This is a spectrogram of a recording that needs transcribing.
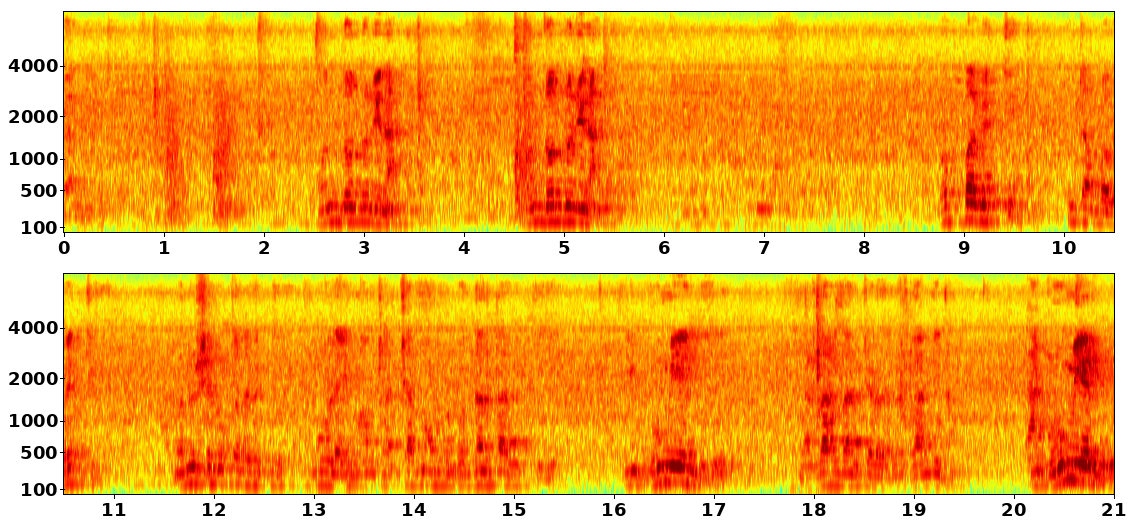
ಗಾಂಧಿ. ಒಂದೊಂದು ದಿನ. ಒಂದೊಂದು ದಿನ. ಒಬ್ಬ ವ್ಯಕ್ತಿ ಇಂಥ ಒಬ್ಬ ವ್ಯಕ್ತಿ ಮನುಷ್ಯ ರೂಪದ ವ್ಯಕ್ತಿ ಮೂಳೆ ಮಾಂಸ ಚರ್ಮವನ್ನು ಹೊದ್ದಂಥ ವ್ಯಕ್ತಿ ಈ ಭೂಮಿಯಲ್ಲಿ ನಡೆದಾಡ್ದ ಅಂತ ಹೇಳಿದ್ರೆ ಗಾಂಧಿನ. ಈ ಭೂಮಿಯಲ್ಲಿ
